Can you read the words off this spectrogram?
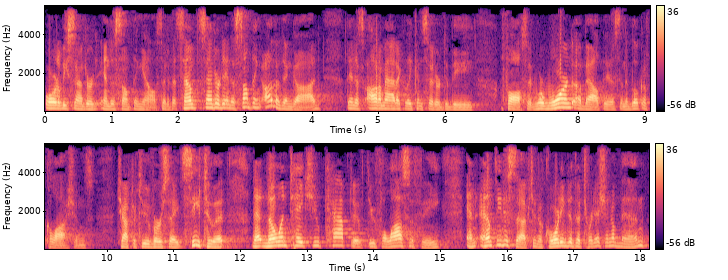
or it'll be centered into something else. And if it's centered into something other than God, then it's automatically considered to be falsehood. We're warned about this in the book of Colossians, chapter 2, verse 8. See to it that no one takes you captive through philosophy and empty deception according to the tradition of men,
